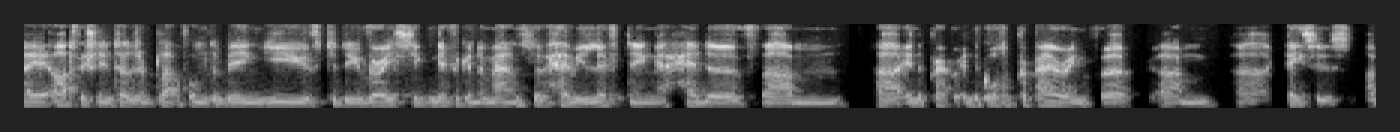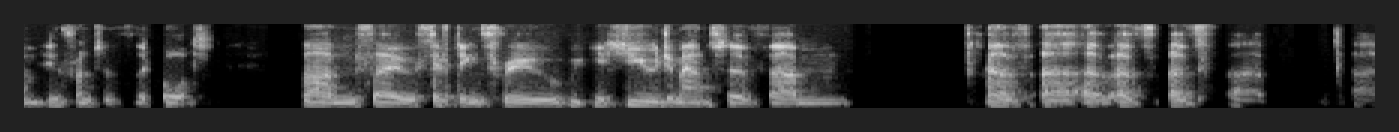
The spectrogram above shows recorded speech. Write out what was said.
artificial intelligence platforms are being used to do very significant amounts of heavy lifting ahead of um, uh, in the prep- in the course of preparing for um, uh, cases um, in front of the courts. Um, so sifting through huge amounts of um, of, uh, of of, uh, uh,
